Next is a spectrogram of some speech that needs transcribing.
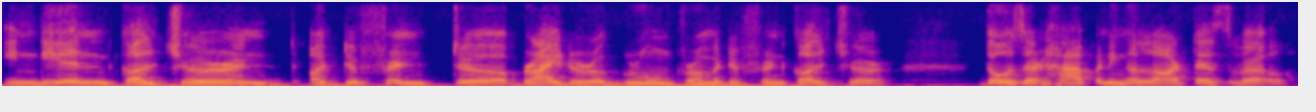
Indian culture and a different uh, bride or a groom from a different culture, those are happening a lot as well.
